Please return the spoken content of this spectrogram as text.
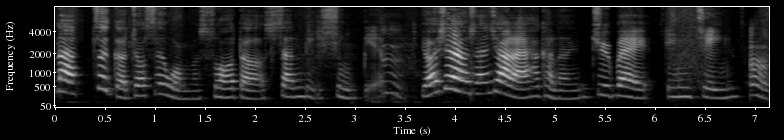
那这个就是我们说的生理性别。嗯有一些人生下来，他可能具备阴茎；嗯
